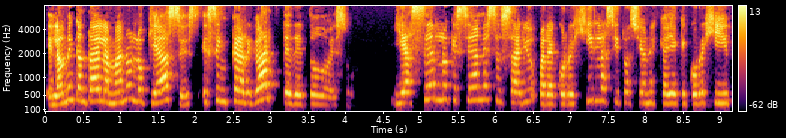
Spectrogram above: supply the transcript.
En la onda encantada de la mano lo que haces es encargarte de todo eso y hacer lo que sea necesario para corregir las situaciones que haya que corregir.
